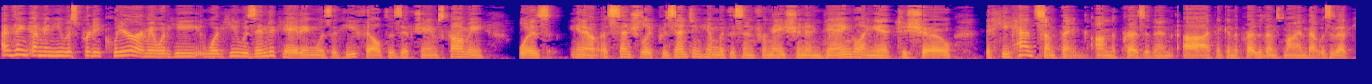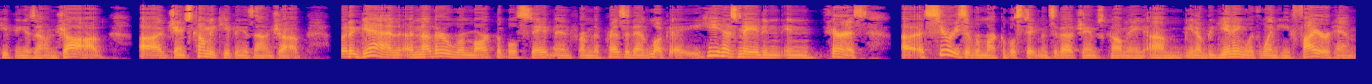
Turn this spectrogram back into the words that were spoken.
I think, I mean, he was pretty clear. I mean, what he, what he was indicating was that he felt as if James Comey was, you know, essentially presenting him with this information and dangling it to show that he had something on the president. Uh, I think in the president's mind, that was about keeping his own job, uh, James Comey keeping his own job. But again, another remarkable statement from the president. Look, he has made, in, in fairness, uh, a series of remarkable statements about James Comey, um, you know, beginning with when he fired him.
